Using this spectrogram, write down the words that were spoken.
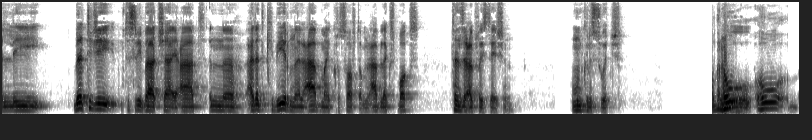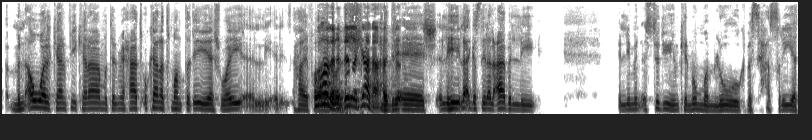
اللي بدأت تجي تسريبات شائعات إن عدد كبير من ألعاب مايكروسوفت أو من ألعاب ال Xbox تنزل على ال PlayStation وممكن ال Switch. طبعا هو و- هو من أول كان في كلام وتلميحات وكانت منطقية شوي اللي Hi-Fi وهذا ندلة قالها مدري إيش اللي هي لا قصدي الألعاب اللي اللي من استوديو يمكن مو مملوك بس حصرية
